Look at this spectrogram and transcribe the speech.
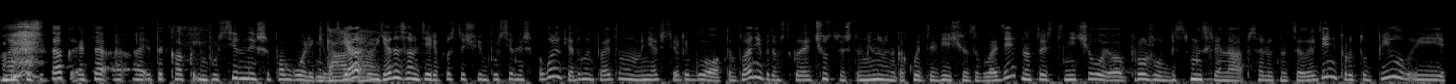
Но это же так, это, а, а, это как импульсивные шопоголики. Да, вот я, да. я на самом деле просто еще импульсивный шопоголик, я думаю, поэтому у меня все легло в том плане, потому что когда я чувствую, что мне нужно какой-то вещью завладеть, ну то есть ничего, э, прожил бессмысленно абсолютно целый день, протупил и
